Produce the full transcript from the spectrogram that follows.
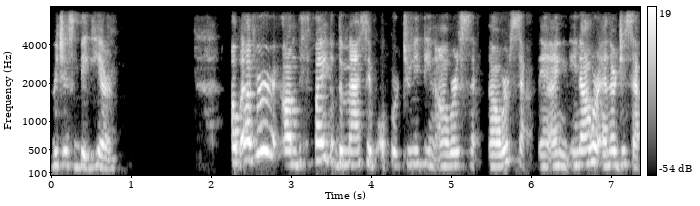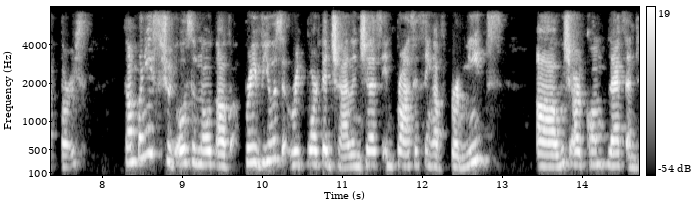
which is big here. However, um, despite of the massive opportunity in our our in our energy sectors, companies should also note of previous reported challenges in processing of permits, uh, which are complex and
